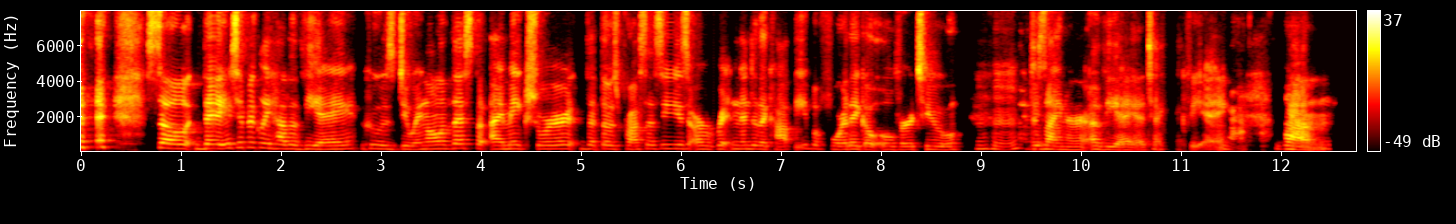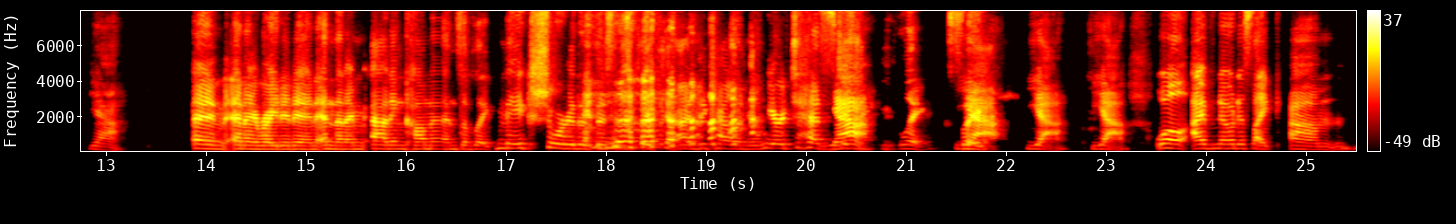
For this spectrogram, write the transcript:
so they typically have a VA who's doing all of this, but I make sure that those processes are written into the copy before they go over to mm-hmm. a designer, a VA, a tech VA. Yeah. Yeah. Um, yeah. And and I write it in, and then I'm adding comments of like, make sure that this is quick to add to calendar. We are testing yeah. these links. Like, yeah. Yeah. Yeah. Well, I've noticed like um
